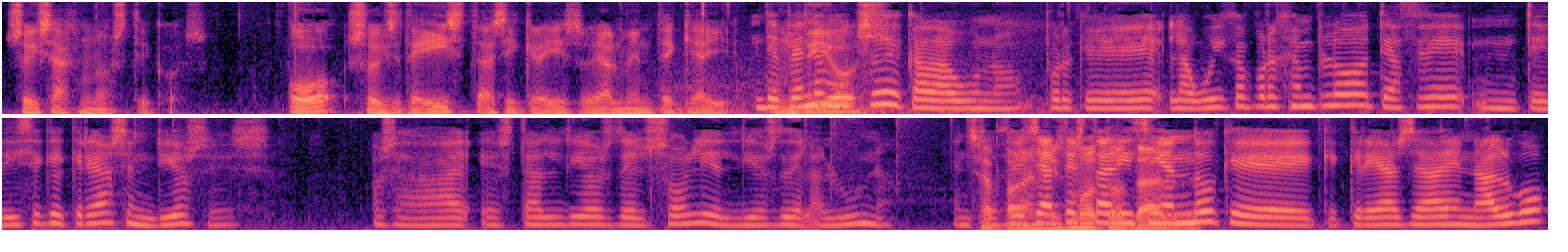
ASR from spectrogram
sois agnósticos. O sois deístas y creéis realmente que hay un Depende dios. mucho de cada uno, porque la Wicca, por ejemplo, te hace, te dice que creas en dioses. O sea, está el dios del sol y el dios de la luna. Entonces ya te está total. diciendo que, que creas ya en algo,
